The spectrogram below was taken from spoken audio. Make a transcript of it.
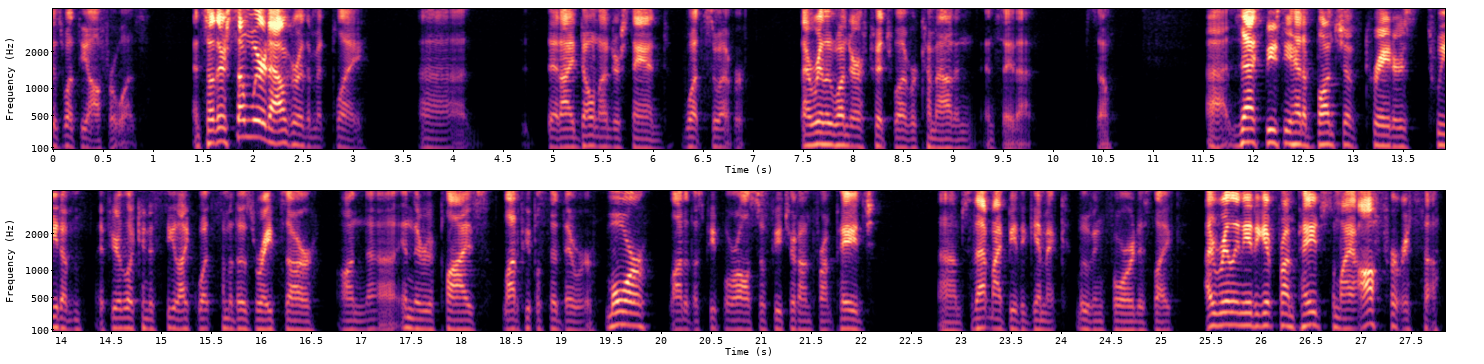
is what the offer was. And so there's some weird algorithm at play uh, that i don't understand whatsoever. I really wonder if twitch will ever come out and, and say that. So uh, Zach Bussey had a bunch of creators tweet him. If you're looking to see like what some of those rates are on uh, in the replies a lot of people said there were more. A lot of those people were also featured on front page. Um, so that might be the gimmick moving forward is like I really need to get front page so my offer is up.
